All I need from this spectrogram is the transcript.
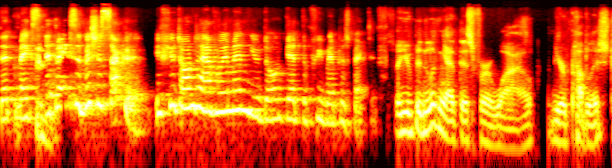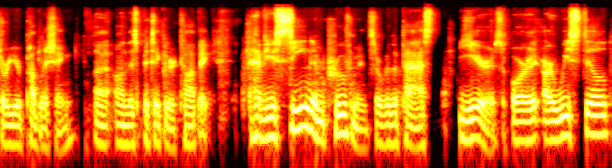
that makes it makes a vicious circle. If you don't have women, you don't get the female perspective. So you've been looking at this for a while. You're published or you're publishing uh, on this particular topic. Have you seen improvements over the past years, or are we still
